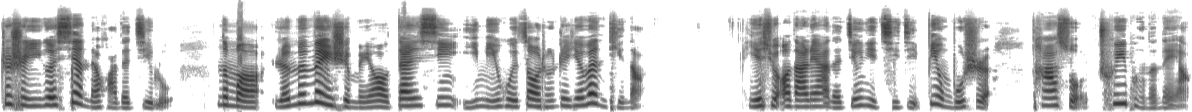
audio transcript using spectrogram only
这是一个现代化的记录。那么人们为什么要担心移民会造成这些问题呢？也许澳大利亚的经济奇迹并不是他所吹捧的那样。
